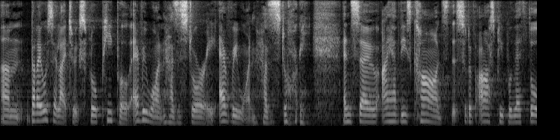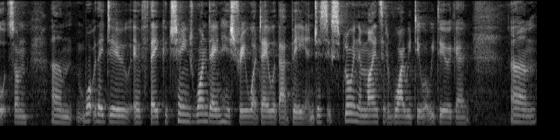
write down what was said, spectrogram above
um, but I also like to explore people. Everyone has a story. Everyone has a story, and so I have these cards that sort of ask people their thoughts on um, what would they do if they could change one day in history? What day would that be? And just exploring the mindset of why we do what we do again. Um,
